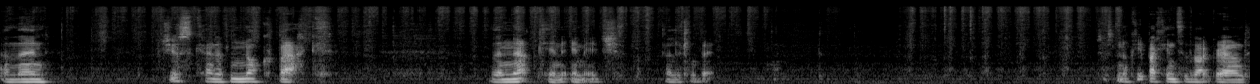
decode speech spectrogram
And then just kind of knock back the napkin image a little bit knock it back into the background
